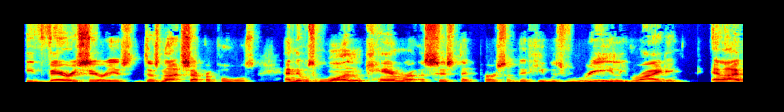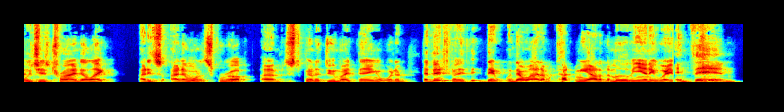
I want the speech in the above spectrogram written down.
he's very serious, does not suffer fools, and there was one camera assistant person that he was really riding, and I was just trying to like. I just I don't want to screw up. I'm just going to do my thing or whatever. Eventually, they they, they wound up cutting me out of the movie anyway. And then,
